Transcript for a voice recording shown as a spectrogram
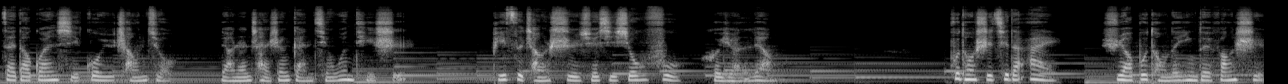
再到关系过于长久，两人产生感情问题时，彼此尝试学习修复和原谅。不同时期的爱需要不同的应对方式，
